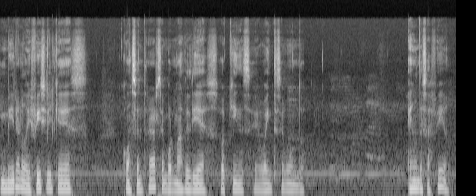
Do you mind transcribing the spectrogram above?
Mira lo difícil que es concentrarse por más de 10 o 15 o 20 segundos es un desafío.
